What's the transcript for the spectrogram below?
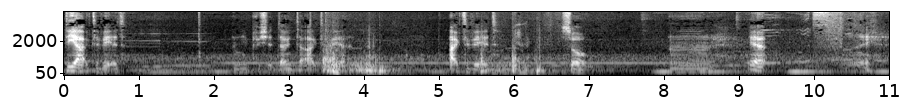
deactivated, and you push it down to activate it. Activated. So, uh, yeah. Okay.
